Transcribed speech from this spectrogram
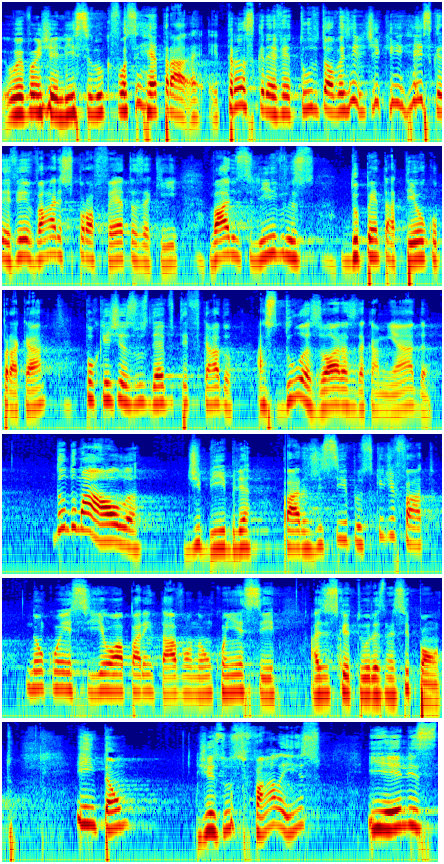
o evangelista Lucas fosse transcrever tudo, talvez ele tinha que reescrever vários profetas aqui, vários livros do Pentateuco para cá, porque Jesus deve ter ficado as duas horas da caminhada dando uma aula de Bíblia para os discípulos que de fato não conheciam ou aparentavam não conhecer as Escrituras nesse ponto. E então Jesus fala isso e eles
